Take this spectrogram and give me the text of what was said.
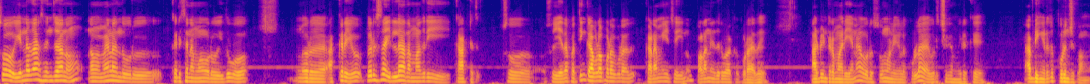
ஸோ என்ன தான் செஞ்சாலும் நம்ம மேலே அந்த ஒரு கரிசனமோ ஒரு இதுவோ ஒரு அக்கறையோ பெருசாக இல்லாத மாதிரி காட்டுது. ஸோ ஸோ எதை பற்றியும் கவலைப்படக்கூடாது. கடமையை செய்யணும் பலன் எதிர்பார்க்கக்கூடாது அப்படின்ற மாதிரியான ஒரு சூழ்நிலைகளுக்குள்ளே விருச்சிகம் இருக்குது அப்படிங்கிறத புரிஞ்சுக்கோங்க.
